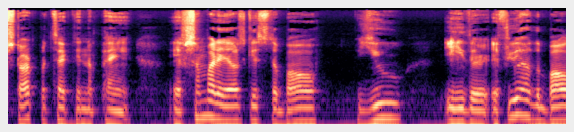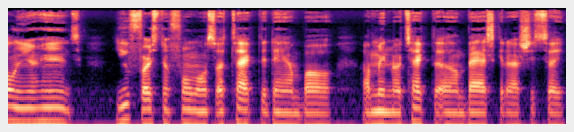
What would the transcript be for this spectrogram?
start protecting the paint. If somebody else gets the ball, you either if you have the ball in your hands, you first and foremost attack the damn ball. I mean, attack the um, basket, I should say.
